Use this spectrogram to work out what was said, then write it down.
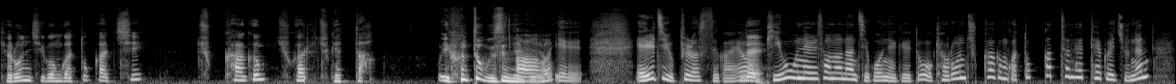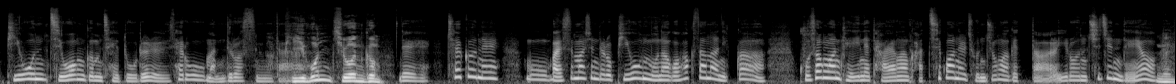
결혼 직원과 똑같이 축하금 휴가를 주겠다. 이건 또 무슨 얘기예요? 어, 예. LG U+가요. 네. 비혼을 선언한 직원에게도 결혼 축하금과 똑같은 혜택을 주는 비혼 지원금 제도를 새로 만들었습니다. 비혼 지원금. 네. 최근에 뭐 말씀하신 대로 비혼 문화가 확산하니까 구성원 개인의 다양한 가치관을 존중하겠다 이런 취지인데요. 네네.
